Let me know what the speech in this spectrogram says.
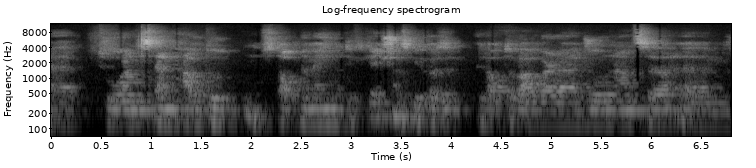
uh, to understand how to stop the mail notifications because a lot of our uh, journals uh, um,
